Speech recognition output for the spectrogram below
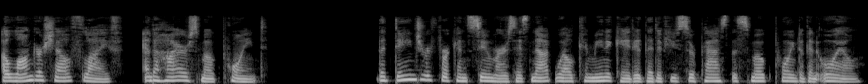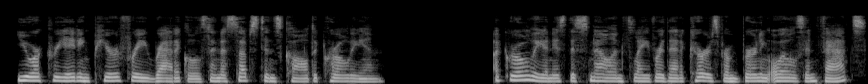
a longer shelf life, and a higher smoke point. The danger for consumers is not well communicated that if you surpass the smoke point of an oil, you are creating pure free radicals and a substance called acrolein. Acrolein is the smell and flavor that occurs from burning oils and fats.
